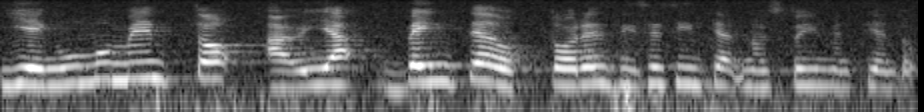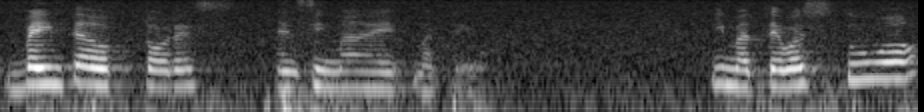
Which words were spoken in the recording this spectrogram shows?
Y en un momento había 20 doctores, dice Cintia, no estoy mintiendo, 20 doctores encima de Mateo. Y Mateo estuvo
